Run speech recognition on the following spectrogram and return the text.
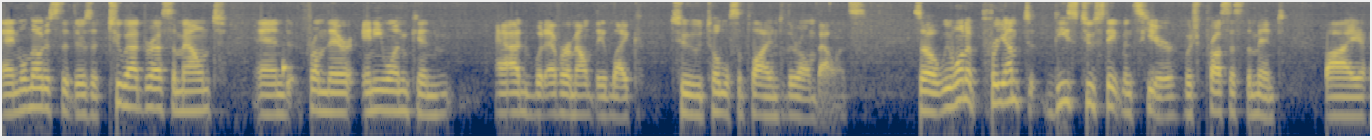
and we'll notice that there's a to address amount, and from there anyone can add whatever amount they'd like to total supply into their own balance. So we want to preempt these two statements here, which process the mint, by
